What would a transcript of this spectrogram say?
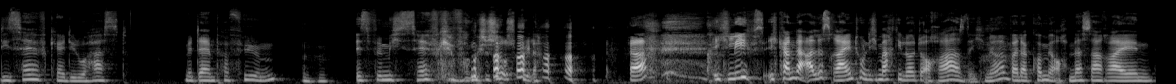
die Self-Care, die du hast mit deinem Parfüm, ist für mich Self-Care vom Geschirrspüler. ja? Ich lieb's. Ich kann da alles reintun. Ich mache die Leute auch rasig, ne? Weil da kommen ja auch Messer rein,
